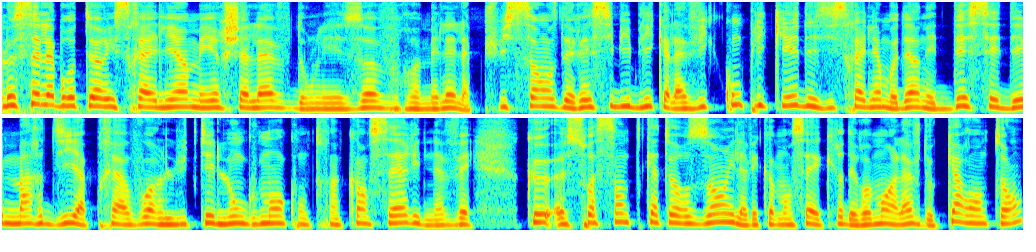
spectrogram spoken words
Le célèbre auteur israélien Meir Shalev, dont les œuvres mêlaient la puissance des récits bibliques à la vie compliquée des Israéliens modernes, est décédé mardi après avoir lutté longuement contre un cancer. Il n'avait que 74 ans. Il avait commencé à écrire des romans à l'âge de 40 ans,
